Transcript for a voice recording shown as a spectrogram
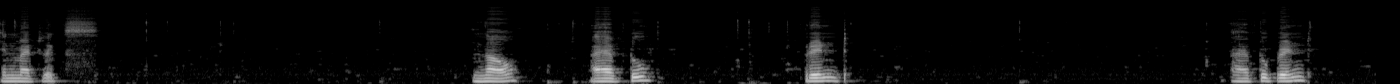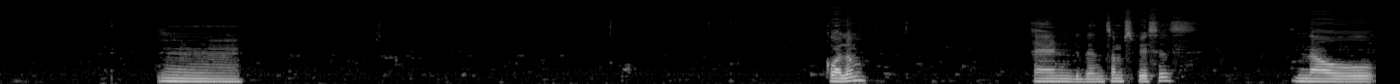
in matrix now I have to print I have to print um, column and then some spaces. Now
